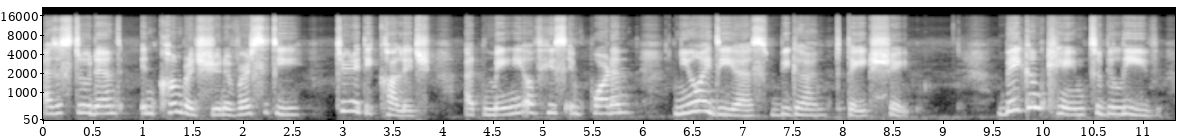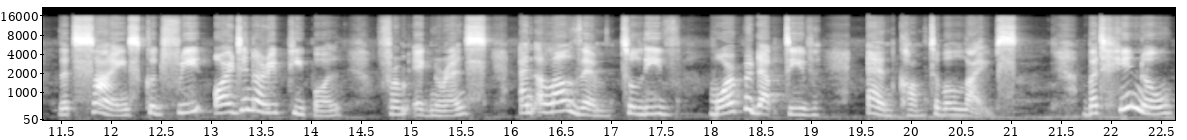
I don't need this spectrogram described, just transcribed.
as a student in Cambridge University, Trinity College that many of his important new ideas began to take shape. Bacon came to believe that science could free ordinary people from ignorance and allow them to live more productive and comfortable lives. But he knew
